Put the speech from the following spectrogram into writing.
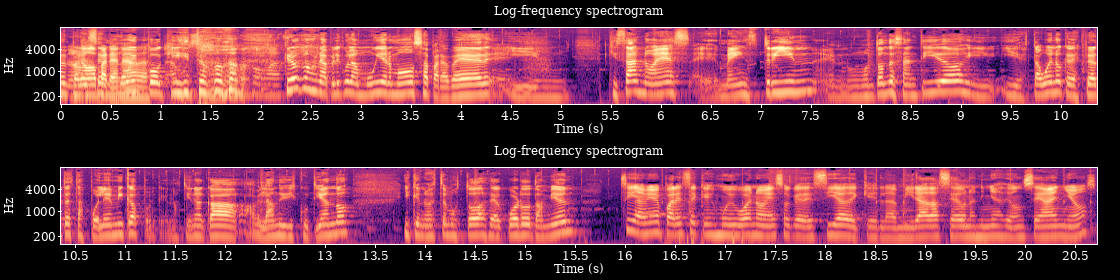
me No, parece para muy nada. poquito. poco más. Creo que es una película muy hermosa para ver y mm, quizás no es eh, mainstream en un montón de sentidos y, y está bueno que despierte estas polémicas porque nos tiene acá hablando y discutiendo y que no estemos todas de acuerdo también. Sí, a mí me parece que es muy bueno eso que decía de que la mirada sea de unas niñas de 11 años,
